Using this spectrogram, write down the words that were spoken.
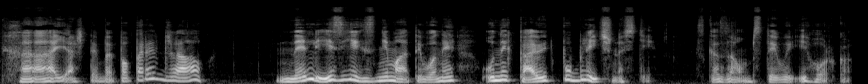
Ха, я ж тебе попереджав. Не лізь їх знімати, вони уникають публічності, сказав мстивий Ігорко.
